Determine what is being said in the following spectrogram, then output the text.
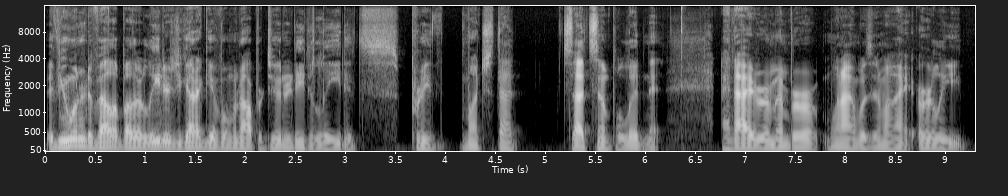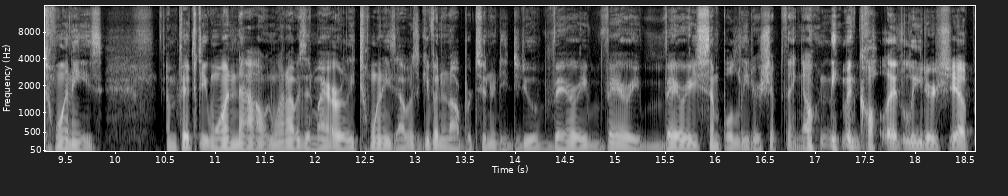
if you want to develop other leaders, you got to give them an opportunity to lead. It's pretty much that it's that simple, isn't it? And I remember when I was in my early 20s, I'm 51 now, and when I was in my early 20s, I was given an opportunity to do a very, very, very simple leadership thing. I wouldn't even call it leadership,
